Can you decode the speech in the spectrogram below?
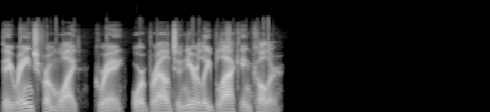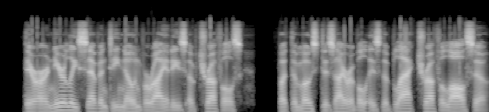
They range from white, gray, or brown to nearly black in color. There are nearly 70 known varieties of truffles, but the most desirable is the black truffle also.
